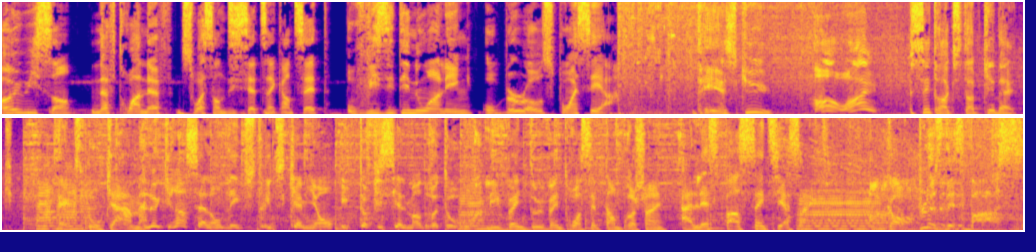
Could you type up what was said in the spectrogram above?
1-800-939-7757 ou visitez-nous en ligne au burrows.ca. TSQ. Oh ouais? C'est Truck Stop Québec. ExpoCam, le grand salon de l'industrie du camion, est officiellement de retour. Les 22-23 septembre prochains, à l'espace Saint-Hyacinthe. Encore plus d'espace.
